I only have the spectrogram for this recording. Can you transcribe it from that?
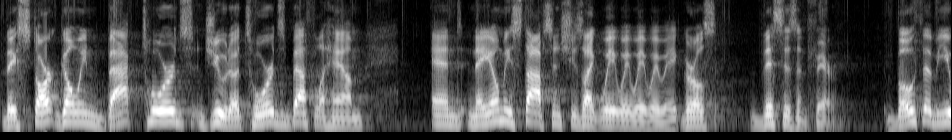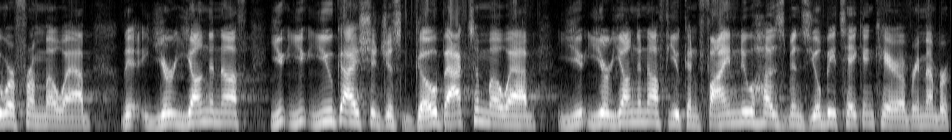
they start going back towards Judah, towards Bethlehem, and Naomi stops and she's like, Wait, wait, wait, wait, wait, girls, this isn't fair. Both of you are from Moab. You're young enough. You, you, you guys should just go back to Moab. You, you're young enough. You can find new husbands. You'll be taken care of. Remember,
